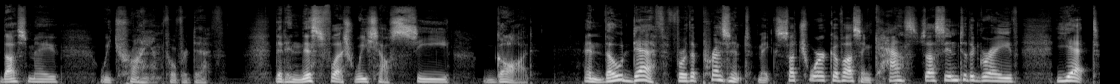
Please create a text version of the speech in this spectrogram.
Thus may we triumph over death, that in this flesh we shall see God. And though death for the present makes such work of us and casts us into the grave, yet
